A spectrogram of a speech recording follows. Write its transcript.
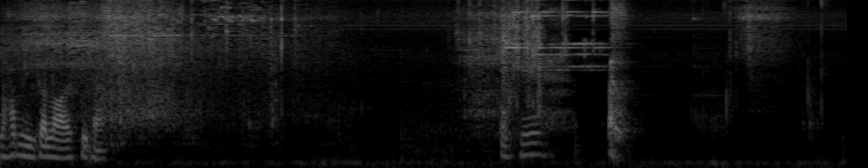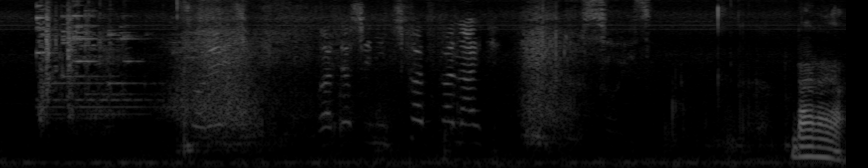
รอบนี้ก็ร้อยสินะ โอเคได้เลยอะ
